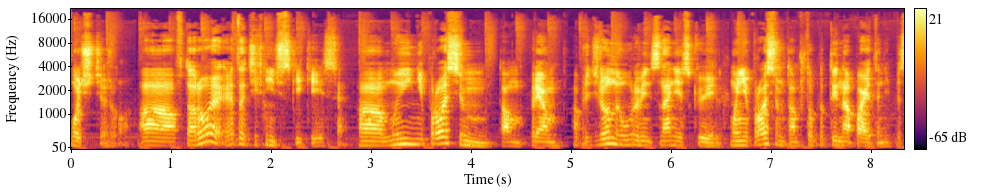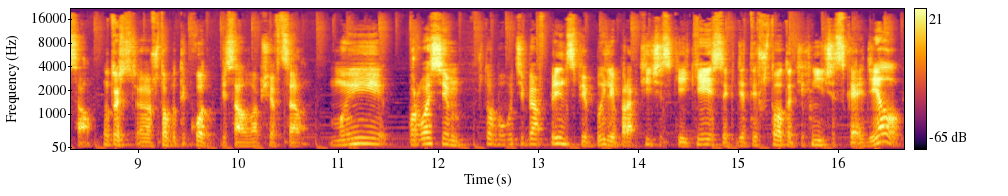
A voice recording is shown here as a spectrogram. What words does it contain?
очень тяжело. А второе — это технические кейсы. А мы не просим там прям определенный уровень знаний SQL. Мы не просим там, чтобы ты на Python писал. Ну, то есть, э, чтобы ты код писал вообще в целом. Мы просим, чтобы у тебя, в принципе, были практические кейсы, где ты что-то техническое делал,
